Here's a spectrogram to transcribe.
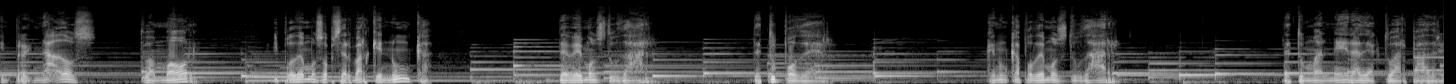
impregnados tu amor y podemos observar que nunca debemos dudar de tu poder, que nunca podemos dudar de tu manera de actuar, Padre.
